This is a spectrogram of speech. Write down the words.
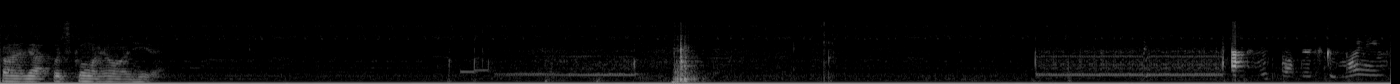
Find out what's going on here. Good morning.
